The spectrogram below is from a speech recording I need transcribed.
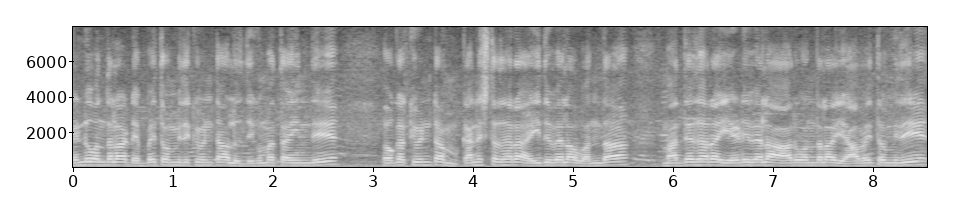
రెండు వందల డెబ్బై తొమ్మిది క్వింటాలు దిగుమతి అయింది ఒక క్వింటం కనిష్ట ధర ఐదు వేల వంద మధ్య ధర ఏడు వేల ఆరు వందల యాభై తొమ్మిది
